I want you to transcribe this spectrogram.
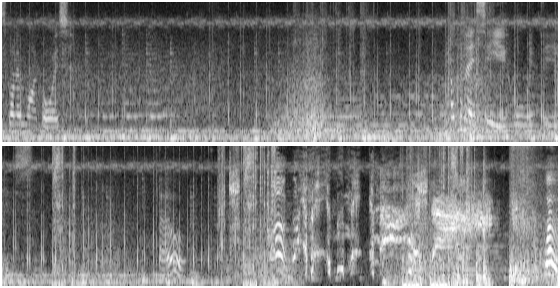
It's one of my boys. How can I see who it is? Oh. Oh. Whoa.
